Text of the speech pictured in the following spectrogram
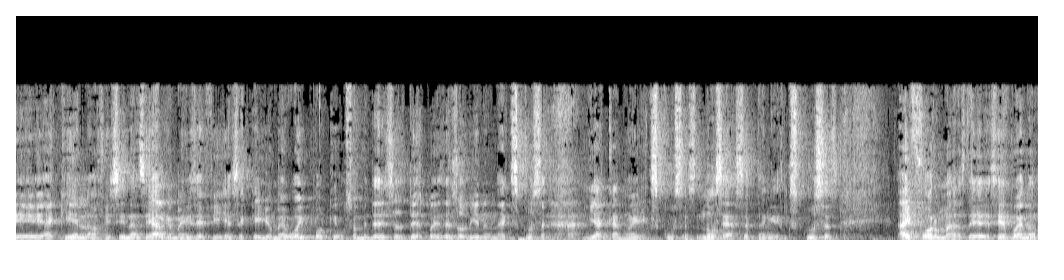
eh, aquí en la oficina, si alguien me dice, fíjese que yo me voy, porque usualmente después de eso viene una excusa y acá no hay excusas, no se aceptan excusas. Hay formas de decir, bueno,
